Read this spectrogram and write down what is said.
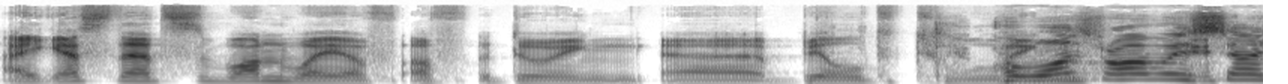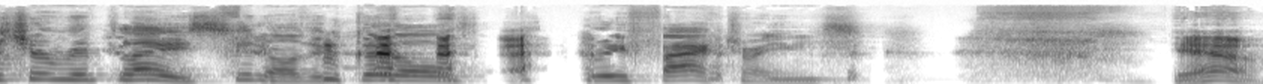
I guess that's one way of, of doing uh, build tooling. But what's wrong with search and replace? You know, the good old refactorings. yeah.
